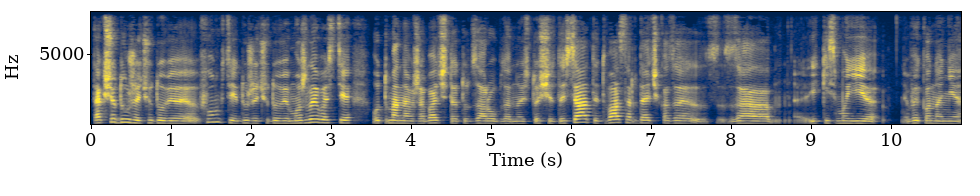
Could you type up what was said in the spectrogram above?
Так що дуже чудові функції, дуже чудові можливості. От у мене вже, бачите, тут зароблено і 160, і 2 сердечка за, за якісь мої виконані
